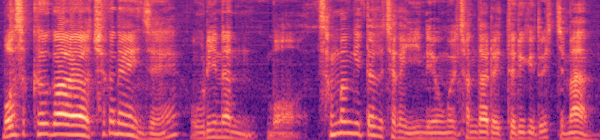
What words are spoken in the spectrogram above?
머스크가 최근에 이제 우리는 뭐 상반기 때도 제가 이 내용을 전달해 드리기도 했지만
